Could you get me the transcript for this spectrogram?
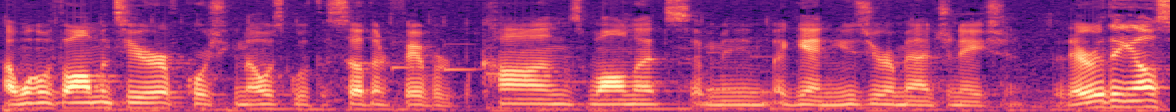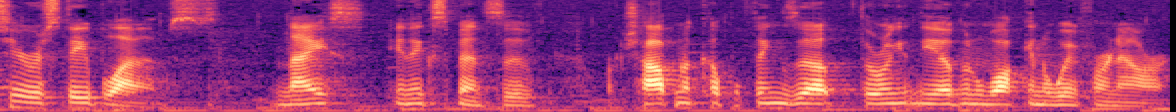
I went with almonds here. Of course, you can always go with the southern favorite pecans, walnuts. I mean, again, use your imagination. But everything else here is staple items. Nice, inexpensive. We're chopping a couple things up, throwing it in the oven, walking away for an hour.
